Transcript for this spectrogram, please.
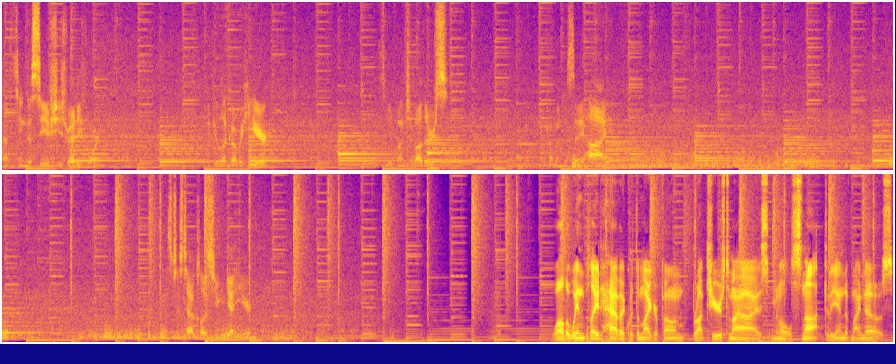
Testing to see if she's ready for it. Look over here, see a bunch of others coming to say hi. That's just how close you can get here. While the wind played havoc with the microphone, brought tears to my eyes, and a little snot to the end of my nose,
